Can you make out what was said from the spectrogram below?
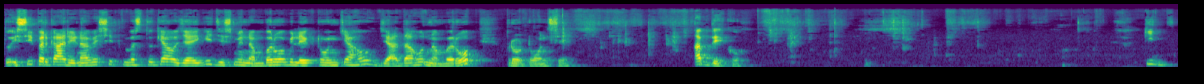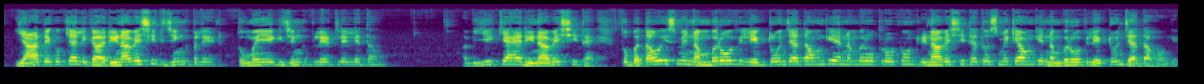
तो इसी प्रकार ऋणावेशित वस्तु क्या हो जाएगी, जिसमें नंबर ऑफ़ इलेक्ट्रॉन क्या हो, ज़्यादा हो नंबर ऑफ़ प्रोटोन से। अब देखो कि यहाँ देखो क्या लिखा ऋणावेशित जिंक प्लेट। तो मैं एक जिंक प्लेट ले लेता हूँ। अब ये क्या है? ऋणावेशित है। तो बताओ इसमें नंबर ऑफ़ इलेक्ट्रॉन ज़्यादा होंगे या नंबर ऑफ़ प्रोटॉन ऋणावेशित है तो उसमें क्या होंगे? नंबर ऑफ़ इलेक्ट्रॉन ज़्यादा होंगे।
